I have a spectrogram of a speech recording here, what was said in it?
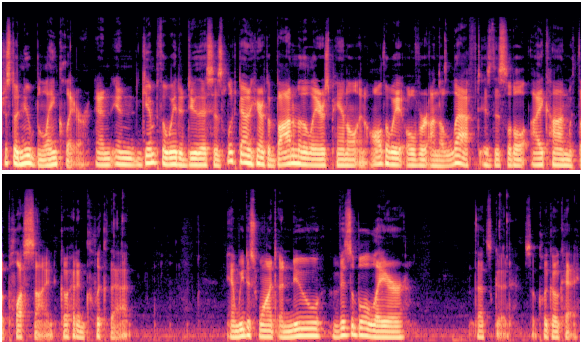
just a new blank layer. And in GIMP, the way to do this is look down here at the bottom of the layers panel and all the way over on the left is this little icon with the plus sign. Go ahead and click that. And we just want a new visible layer. That's good. So click OK.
